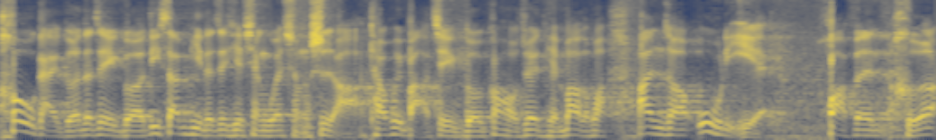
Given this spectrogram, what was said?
后改革的这个第三批的这些相关省市啊，他会把这个高考志愿填报的话，按照物理。划分和。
